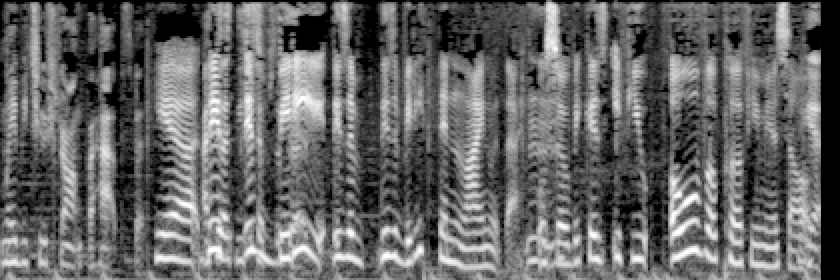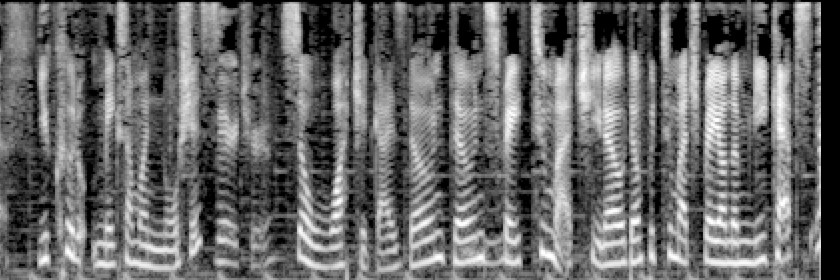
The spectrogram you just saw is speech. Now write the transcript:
may be too strong perhaps, but Yeah, I there's like there's very there's a there's a very thin line with that Mm. also because if you over perfume yourself, yes, you could make someone nauseous. very true. So watch it, guys. Don't don't Mm-hmm. spray too much. You know, don't put too much spray on them kneecaps.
